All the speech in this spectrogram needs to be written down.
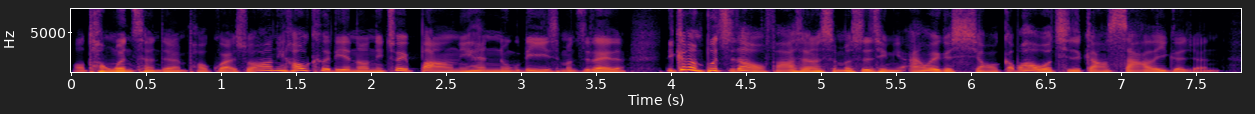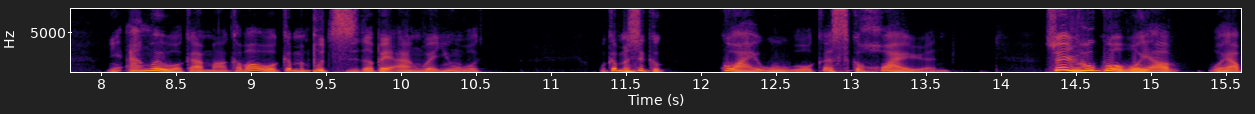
哦，同温层的人跑过来说：“啊，你好可怜哦，你最棒，你很努力，什么之类的。”你根本不知道我发生了什么事情，你安慰个小，搞不好我其实刚杀了一个人，你安慰我干嘛？搞不好我根本不值得被安慰，因为我我根本是个怪物，我更是个坏人。所以，如果我要我要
